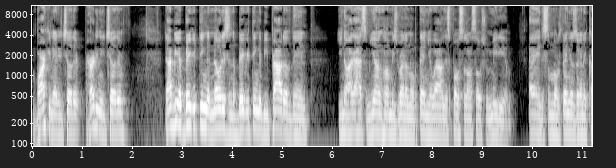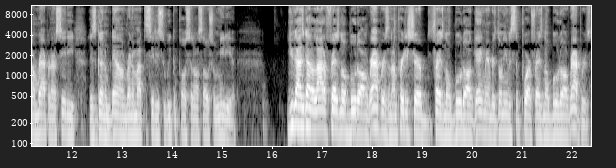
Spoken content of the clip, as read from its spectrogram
barking at each other, hurting each other. That'd be a bigger thing to notice and a bigger thing to be proud of than, you know, I got some young homies running Norteño out. Let's post it on social media. Hey, some Norteños are going to come rap in our city. Let's gun them down, run them out the city so we can post it on social media. You guys got a lot of Fresno Bulldog rappers, and I'm pretty sure Fresno Bulldog gang members don't even support Fresno Bulldog rappers.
